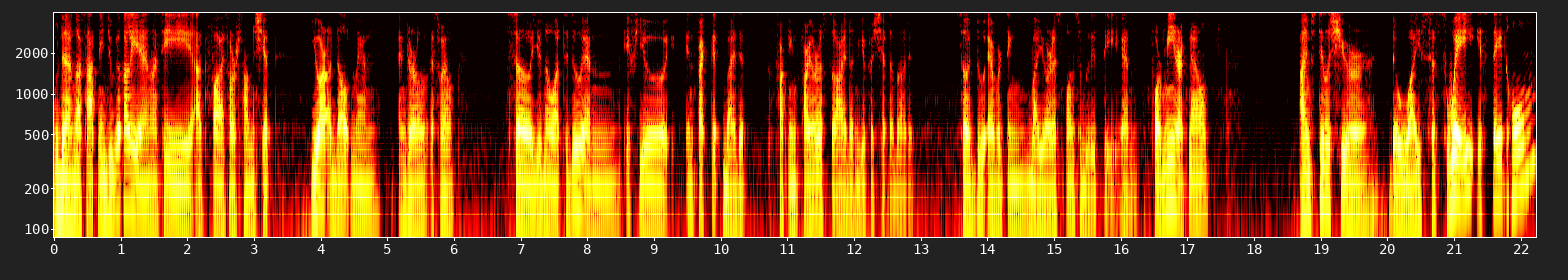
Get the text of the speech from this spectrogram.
udah nggak saatnya juga kali ya ngasih advice or some shit. You are adult man and girl as well. So you know what to do and if you infected by that fucking virus so I don't give a shit about it. So do everything by your responsibility. And for me right now I'm still sure the wisest way is stay at home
